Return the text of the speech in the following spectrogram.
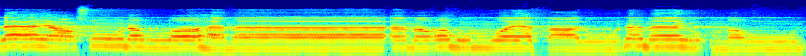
لا يعصون الله ما أمرهم ويفعلون ما يؤمرون.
